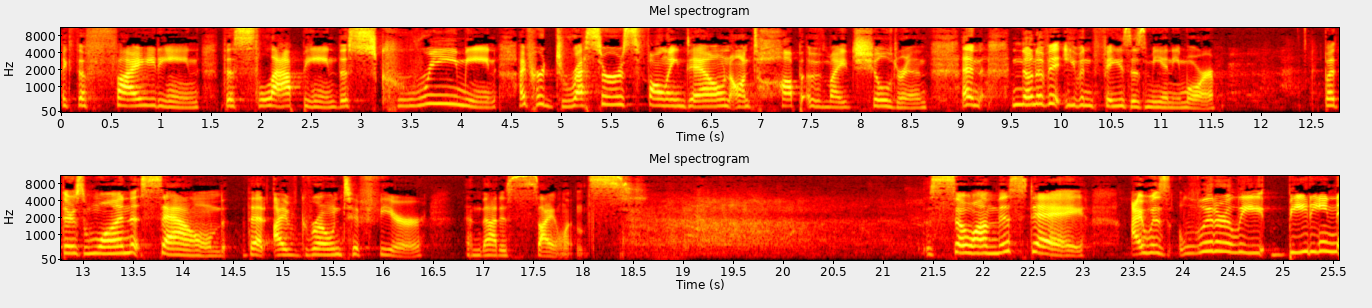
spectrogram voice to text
Like the fighting, the slapping, the screaming. I've heard dressers falling down on top of my children, and none of it even phases me anymore. But there's one sound that I've grown to fear, and that is silence. so on this day, I was literally beating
